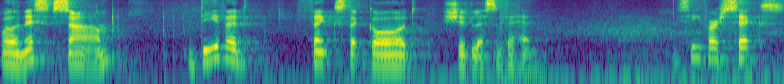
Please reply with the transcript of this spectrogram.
Well, in this psalm, David thinks that God should listen to him. You see, verse 6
